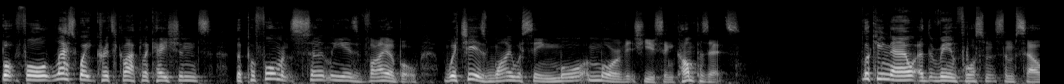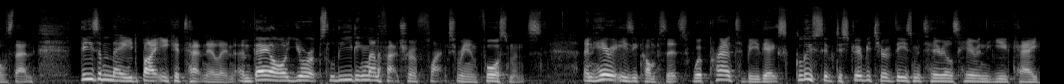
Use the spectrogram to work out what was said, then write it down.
But for less weight critical applications, the performance certainly is viable, which is why we're seeing more and more of its use in composites. Looking now at the reinforcements themselves then, these are made by Eco-Technilin and they are Europe's leading manufacturer of flax reinforcements. And here at Easy Composites, we're proud to be the exclusive distributor of these materials here in the UK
